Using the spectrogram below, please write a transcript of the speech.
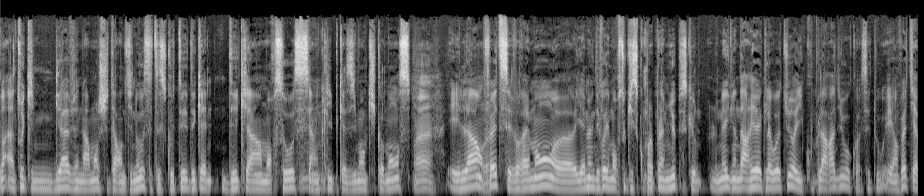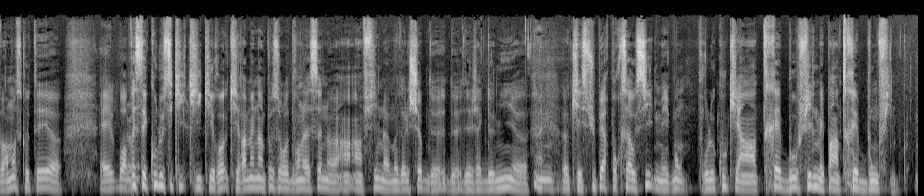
un truc qui me gave généralement chez Tarantino, c'était ce côté dès qu'il y a un morceau, c'est un mm. clip quasiment qui commence. Et là, en fait, c'est vraiment. Euh, il y a même des fois des morceaux qui se comprennent plein mieux parce que le mec vient d'arriver avec la voiture, il coupe la radio, quoi. C'est tout. Et en fait, il y a vraiment ce côté. Euh, bon, après, c'est cool aussi qui ramène un peu sur le devant de la scène un film, la Model Shop de Jacques Demy, euh, qui est super pour ça aussi mais bon, pour le coup, qui a un très beau film et pas un très bon film. Mmh.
